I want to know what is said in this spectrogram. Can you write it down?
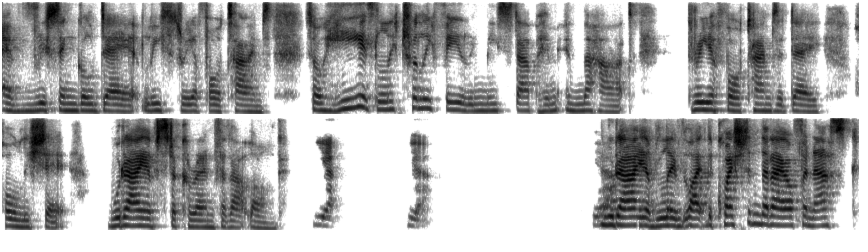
every single day, at least three or four times. So he is literally feeling me stab him in the heart three or four times a day. Holy shit. Would I have stuck around for that long? Yeah. Yeah. Would I have lived like the question that I often ask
